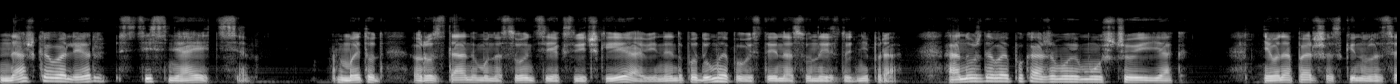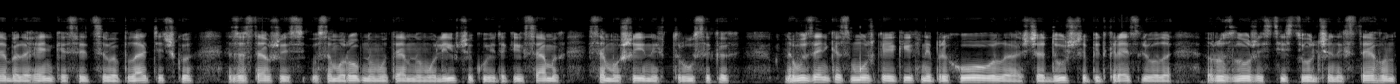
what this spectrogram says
наш кавалер стісняється. Ми тут розтанемо на сонці, як свічки, а він не подумає повести нас униз до Дніпра. Ану ж давай покажемо йому, що і як. І вона перша скинула з себе легеньке ситцеве платтячко, зоставшись у саморобному темному лівчику і таких самих самошийних трусиках, вузенька смужка яких не приховувала, а ще дужче підкреслювала розложистість ольчених стегон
